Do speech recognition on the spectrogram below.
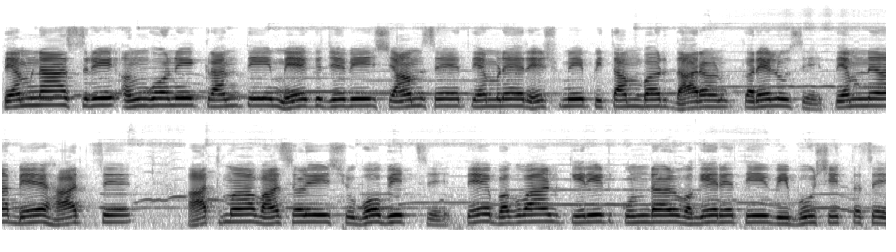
તેમના શ્રી અંગોની ક્રાંતિ મેઘ જેવી શ્યામ છે, તેમણે રેશમી પિતાંબર ધારણ કરેલું છે. તેમના બે હાથ છે, હાથમાં વાંસળી શુભોભિત છે. તે ભગવાન કિરીટ કુંડળ વગેરેથી વિભૂષિત છે.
